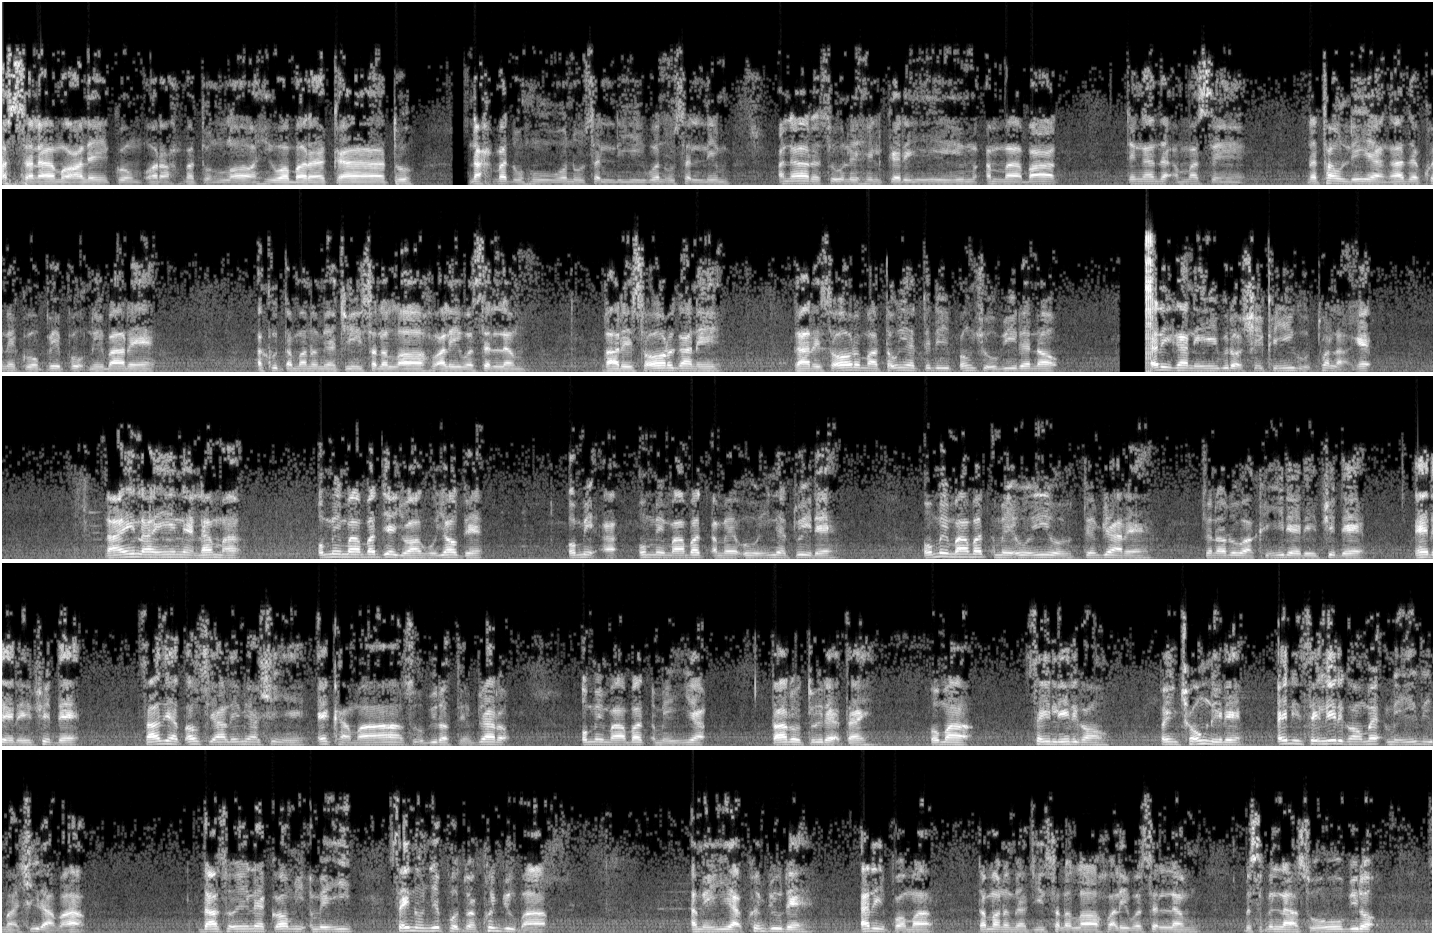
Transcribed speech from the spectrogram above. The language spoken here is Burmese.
السلام علیکم ورحمۃ اللہ وبرکاتہ۔ نحمده ونسلی ونسلم على رسوله الكريم اما بعد تنگادا اما سے نتاؤں لیا گادا کھنے کو پی پوکنی اکو تمانو میاچی صلی اللہ علیہ وسلم۔ غاری سور گانے غاری سور ما تویہ تلی پونشو بیرے نو اری گانے بیرو شیکنی گو تھولا گئے۔ လမ်ဂါရီဆောရကနေဂါရီဆောရမှာ3ရက်တတိပုံရှုပြီးတဲ့နောက်အဲ့ဒီကနေပြီးတော့ရှေခကြီးကိုထွက်လာခဲ့လိုင်းလိုင်းနဲ့လမ်းမှာအမေမာဘတ်ရဲ့ရွာကိုရောက်တယ်အမေအမေမာဘတ်အမေဦးကြီးနဲ့တွေ့တယ်အမေမာဘတ်အမေဦးကြီးကိုတင်ပြတယ်ကျွန်တော်တို့ကခရီးတယ်တွေဖြစ်တယ်ဧည့်သည်တွေဖြစ်တယ်စားစရာတောက်စရာလေးများရှိရင်အဲ့ခံပါဆိုပြီးတော့တင်ပြတော့အမေမာဘတ်အမေကြီးကတားတို့တွေ့တဲ့အတိုင်းဟိုမှာစိတ်လေးတကောင်ပိန်ချုံနေတဲ့အဲ့ဒီစိတ်လေးတကောင်မဲ့အမေကြီးဒီမှာရှိတာပါ ဒါဆိုရင်လည်းကောင်းပြီအမေကြီးစိတ်နှုံညစ်ဖို့အတွက်ခွင့်ပြုပါအမေကြီးကခွင့်ပြုတယ်အဲ့ဒီပေါ်မှာတမန်တော်မြတ်ကြီးဆလလာဟူအလိုင်ဝဆလမ်ဘစ်မလာဆိုပြီးတော့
